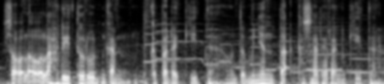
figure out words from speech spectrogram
seolah-olah diturunkan kepada kita untuk menyentak kesadaran kita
